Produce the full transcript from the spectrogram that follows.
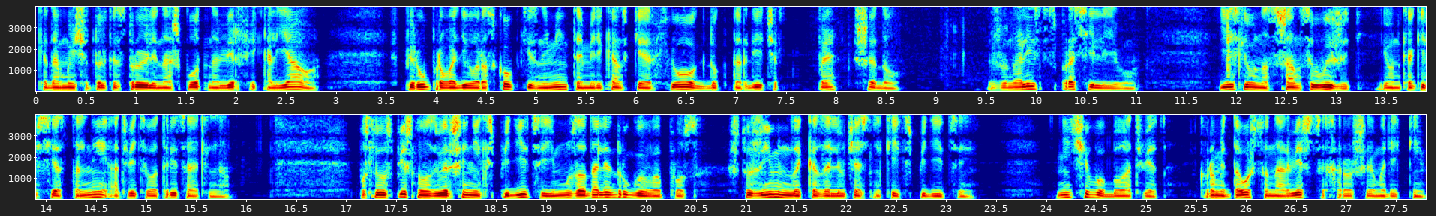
когда мы еще только строили наш плот на верфи Кальяо, в Перу проводил раскопки знаменитый американский археолог доктор Ричард П. Шедл. Журналисты спросили его, есть ли у нас шансы выжить, и он, как и все остальные, ответил отрицательно. После успешного завершения экспедиции ему задали другой вопрос. Что же именно доказали участники экспедиции? Ничего был ответ, кроме того, что норвежцы хорошие моряки.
